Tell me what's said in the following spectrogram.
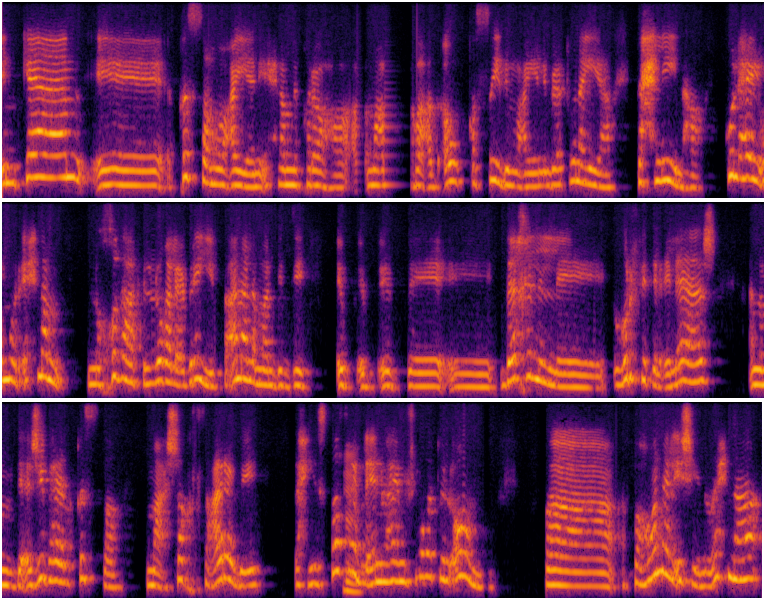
إن كان إيه قصة معينة إحنا بنقراها مع بعض أو قصيدة معينة بيعطونا إياها تحليلها كل هاي الأمور إحنا بناخذها في اللغة العبرية. فأنا لما بدي داخل غرفة العلاج أنا بدي أجيب هاي القصة مع شخص عربي رح يستصعب لأنه هاي مش لغته الأم. ف... فهون الإشي إنه إحنا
